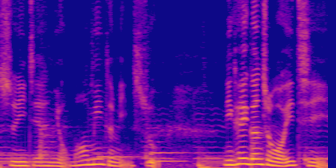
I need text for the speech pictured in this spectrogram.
是一间有猫咪的民宿，你可以跟着我一起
